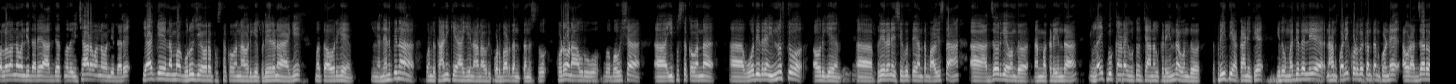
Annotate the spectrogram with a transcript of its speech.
ಒಲವನ್ನ ಹೊಂದಿದ್ದಾರೆ ಆಧ್ಯಾತ್ಮದ ವಿಚಾರವನ್ನ ಹೊಂದಿದ್ದಾರೆ. ಯಾಕೆ ನಮ್ಮ ಗುರೂಜಿ ಅವರ ಪುಸ್ತಕವನ್ನ ಅವರಿಗೆ ಪ್ರೇರಣೆ ಆಗಿ ಮತ್ತು ಅವರಿಗೆ ನೆನಪಿನ ಒಂದು ಕಾಣಿಕೆ ಆಗಿ ನಾನು ಅವ್ರಿಗೆ ಕೊಡಬಾರ್ದಂತ ಅನಿಸ್ತು. ಕೊಡೋಣ ಅವರು ಬಹುಶಃ ಆ, ಈ ಪುಸ್ತಕವನ್ನ ಓದಿದ್ರೆ ಇನ್ನಷ್ಟು ಅವರಿಗೆ ಪ್ರೇರಣೆ ಸಿಗುತ್ತೆ ಅಂತ ಭಾವಿಸ್ತಾ ಆ, ಅಜ್ಜವ್ರಿಗೆ ಒಂದು ನಮ್ಮ ಕಡೆಯಿಂದ Life Book Kannada YouTube channel ಕಡೆಯಿಂದ ಒಂದು ಪ್ರೀತಿಯ ಕಾಣಿಕೆ. ಇದು ಮಧ್ಯದಲ್ಲಿ ನಾನು ಕೊನೆಗೆ ಕೊಡ್ಬೇಕಂತ ಅನ್ಕೊಂಡೆ. ಅವ್ರ ಅಜ್ಜಾರು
